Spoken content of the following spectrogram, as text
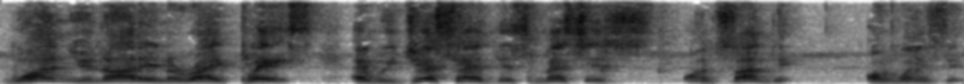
One, you're not in the right place. And we just had this message on Sunday, on Wednesday.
